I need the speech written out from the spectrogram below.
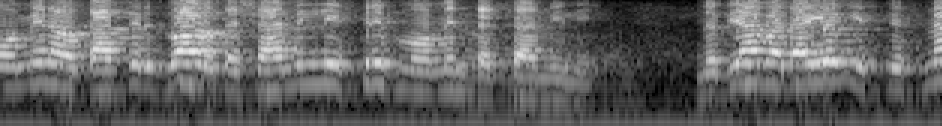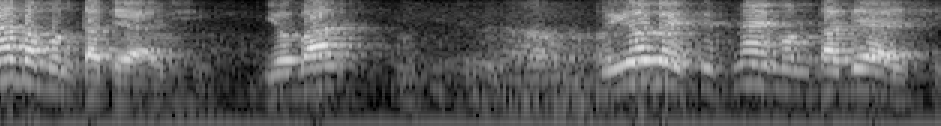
مؤمن او کافر دواړو ته شامل نه صرف مؤمن ته شامل نه نو بیا به دا یو استثناء به منقطع شي یو به نو یو به استثناء منقطع شي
